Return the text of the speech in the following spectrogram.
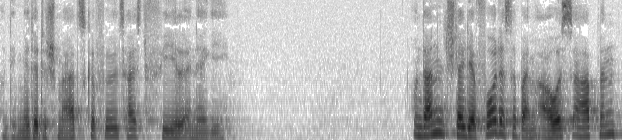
Und die Mitte des Schmerzgefühls heißt viel Energie. Und dann stell dir vor, dass du beim Ausatmen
